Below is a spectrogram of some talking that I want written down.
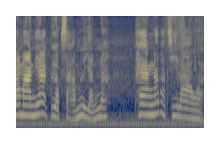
ประมาณเนี้ยเกือบสามเหรียญนะแพงนะผักชีลาวอะ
